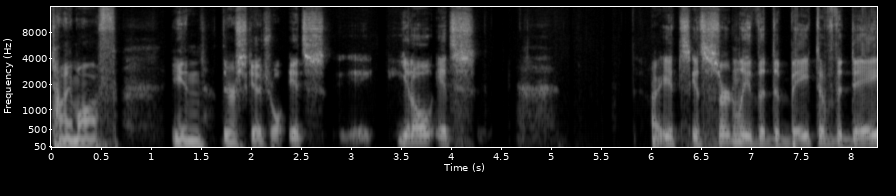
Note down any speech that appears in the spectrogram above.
time off in their schedule. It's you know it's Uh, it's it's certainly the debate of the day.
